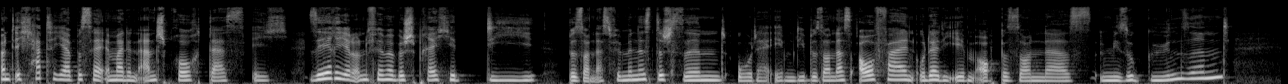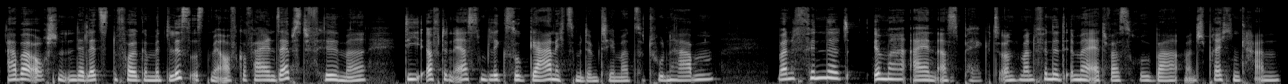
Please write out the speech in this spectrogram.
Und ich hatte ja bisher immer den Anspruch, dass ich Serien und Filme bespreche, die besonders feministisch sind oder eben die besonders auffallen oder die eben auch besonders misogyn sind. Aber auch schon in der letzten Folge mit Liz ist mir aufgefallen, selbst Filme, die auf den ersten Blick so gar nichts mit dem Thema zu tun haben, man findet immer einen Aspekt und man findet immer etwas, worüber man sprechen kann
